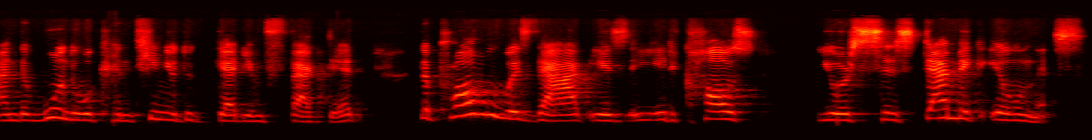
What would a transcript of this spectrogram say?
and the wound will continue to get infected. The problem with that is it causes your systemic illness.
